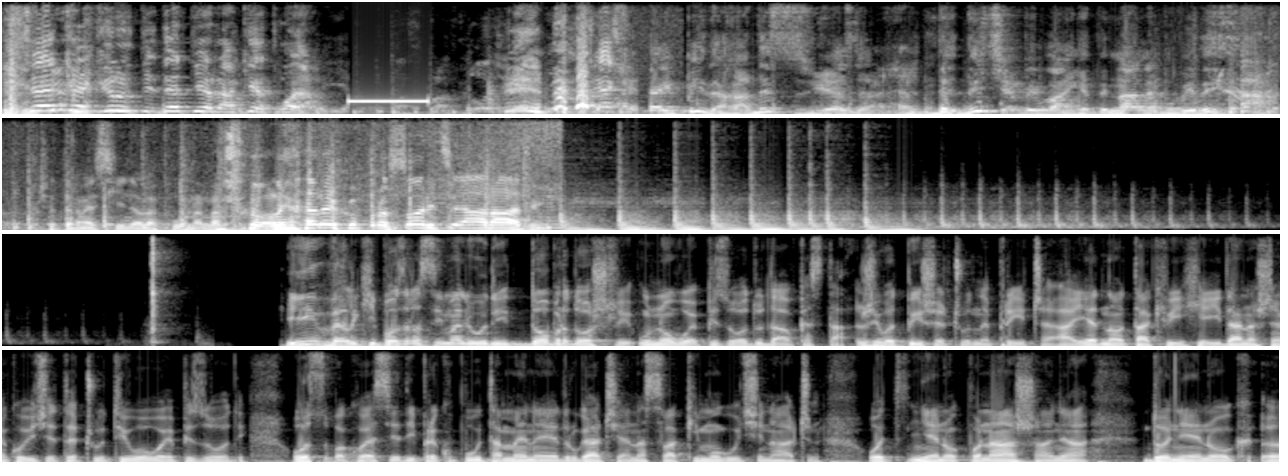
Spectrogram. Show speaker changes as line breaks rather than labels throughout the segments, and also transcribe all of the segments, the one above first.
Čekaj, kruti, gdje ti je rakija tvoja? Čekaj, ej, pida, ha, gdje su zvijezde? Di će bi majke, ti na nebu vidi.
14.000 kuna na stole, ja rekao, profesorice, ja radim. I veliki pozdrav svima ljudi, dobrodošli u novu epizodu Davkasta. Život piše čudne priče, a jedna od takvih je i današnja koju ćete čuti u ovoj epizodi. Osoba koja sjedi preko puta mene je drugačija na svaki mogući način. Od njenog ponašanja do, njenog, e,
